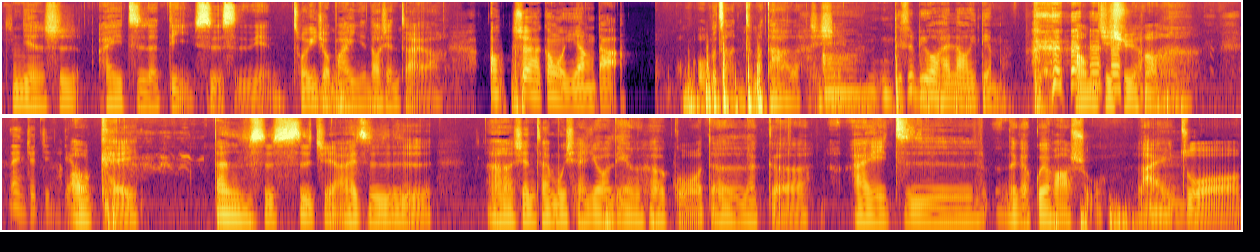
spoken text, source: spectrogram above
今年是艾滋的第四十年，从一九八一年到现在啦。哦，所以他跟我一样大。我不知道你这么大了，谢谢。哦，你不是比我还老一点吗？好，我们继续 哈。那你就剪掉。OK。但是世界艾滋日，呃，现在目前有联合国的那个艾滋那个规划署来做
